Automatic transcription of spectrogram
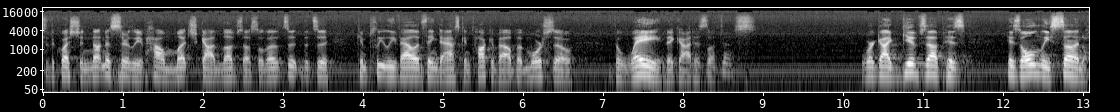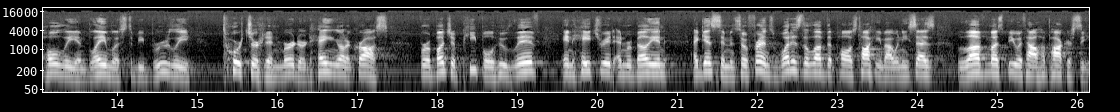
to the question, not necessarily of how much God loves us, although that's a, that's a completely valid thing to ask and talk about, but more so the way that God has loved us. Where God gives up his, his only Son, holy and blameless, to be brutally tortured and murdered, hanging on a cross for a bunch of people who live in hatred and rebellion against him. And so, friends, what is the love that Paul is talking about when he says love must be without hypocrisy?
